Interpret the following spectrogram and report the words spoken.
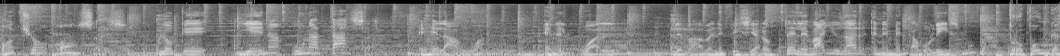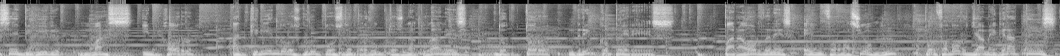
8 onzas. Lo que llena una taza es el agua en el cual le va a beneficiar a usted, le va a ayudar en el metabolismo. Propóngase vivir más y mejor adquiriendo los grupos de productos naturales Dr. Rico Pérez. Para órdenes e información, por favor llame gratis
